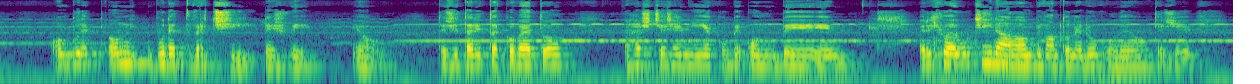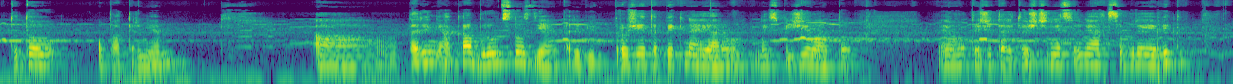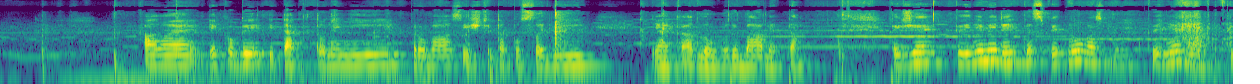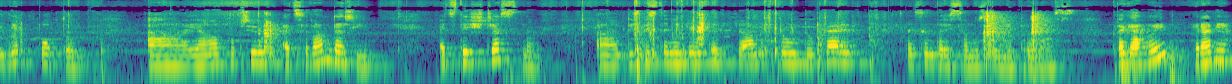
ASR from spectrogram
On bude, on bude tvrdší než vy. Jo? Takže tady takové to haštěření, jako by on by rychle utínal, on by vám to nedovolil, takže toto opatrně. A tady nějaká budoucnost je, tady vy prožijete pěkné jaro, nejspíš i léto, jo, takže tady to ještě něco nějak se bude jevit. Ale jakoby i tak to není pro vás ještě ta poslední nějaká dlouhodobá meta. Takže klidně mi dejte zpětnou vazbu, klidně hned, klidně potom. A já vám popřeju, ať se vám daří, ať jste šťastná. A když byste někdo chtěla mrknout do karet, tak jsem tady samozřejmě pro vás. Tak ahoj, Rania.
